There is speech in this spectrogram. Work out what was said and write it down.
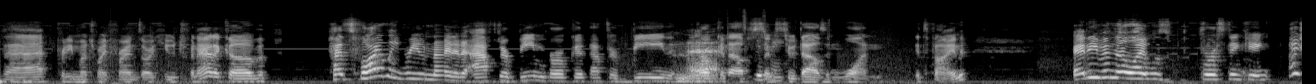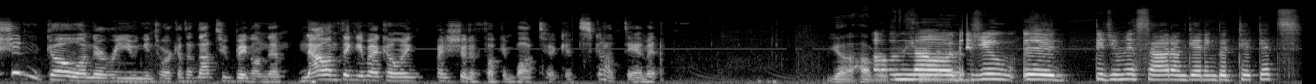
that pretty much my friends are a huge fanatic of has finally reunited after being broken after being broken up Excuse since me. 2001. It's fine. And even though I was first thinking I shouldn't go on their reunion tour because I'm not too big on them, now I'm thinking about going. I should have fucking bought tickets. God damn it! You gotta hover. Oh no! Did you uh, did you miss out on getting good tickets?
